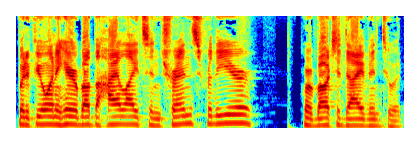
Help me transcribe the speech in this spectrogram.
But if you want to hear about the highlights and trends for the year, we're about to dive into it.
